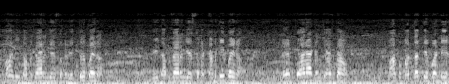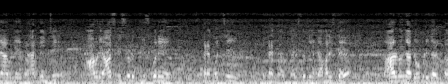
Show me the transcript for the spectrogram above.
అమ్మ నీకు అపచారం చేస్తున్న వ్యక్తుల పైన మీకు అపచారం చేస్తున్న కమిటీ పైన మేము పోరాటం చేస్తాం. మాకు మద్దతు ఇవ్వండి అని ఆవిడని ప్రార్థించి ఆవిడ ఆశీస్సులు తీసుకుని ఇక్కడికి వచ్చి ఇక్కడ పరిస్థితులను గమనిస్తే దారుణంగా దోపిడీ జరుగుతూ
